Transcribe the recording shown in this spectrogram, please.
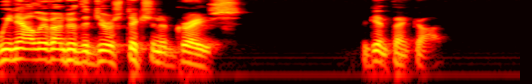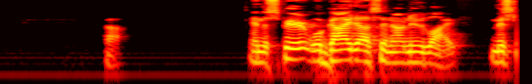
We now live under the jurisdiction of grace. Again, thank God. Uh, and the Spirit will guide us in our new life. Mis-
